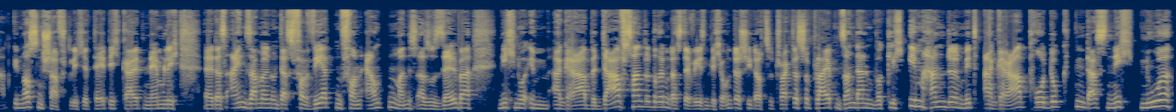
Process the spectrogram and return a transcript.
Art genossenschaftliche Tätigkeit, nämlich äh, das Einsammeln und das Verwerten von Ernten. Man ist also selber nicht nur im Agrarbedarfshandel drin, das ist der wesentliche Unterschied auch zu Tractor Supply, sondern wirklich im Handel mit Agrarprodukten, das nicht nur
